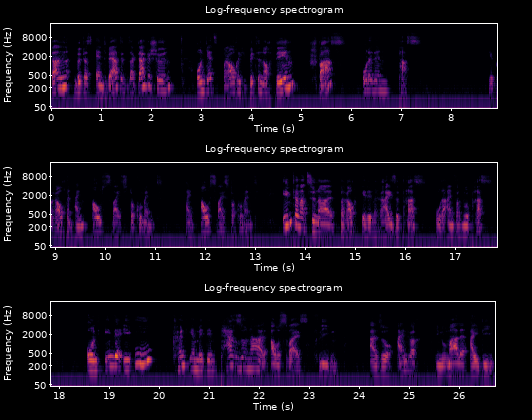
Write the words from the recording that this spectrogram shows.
Dann wird das entwertet, sagt Dankeschön und jetzt brauche ich bitte noch den Spaß oder den Pass. Wir brauchen ein Ausweisdokument. Ein Ausweisdokument. International braucht ihr den Reisepass oder einfach nur Pass. Und in der EU könnt ihr mit dem Personalausweis fliegen. Also einfach die normale ID.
